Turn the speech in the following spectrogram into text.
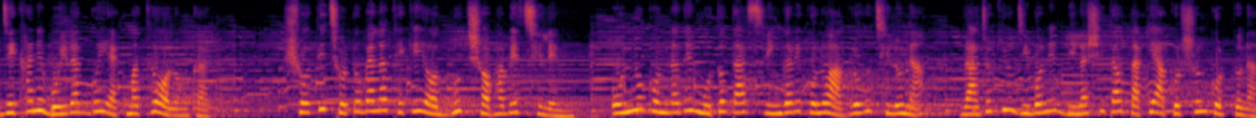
যেখানে বৈরাগ্যই একমাত্র অলংকার সতী ছোটবেলা থেকেই অদ্ভুত স্বভাবের ছিলেন। অন্য কন্যাদের মতো তার শৃঙ্গারে কোনো আগ্রহ ছিল না, রাজকীয় জীবনের বিলাসিতাও তাকে আকর্ষণ করত না।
